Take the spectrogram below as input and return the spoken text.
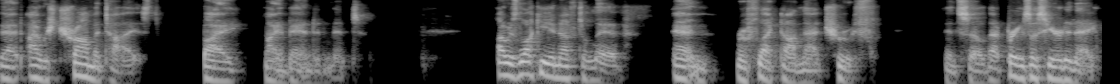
that I was traumatized by my abandonment. I was lucky enough to live and reflect on that truth. And so that brings us here today.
